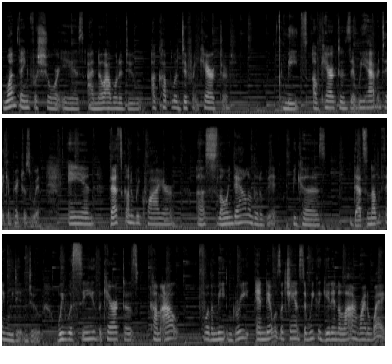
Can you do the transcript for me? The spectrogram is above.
One thing for sure is I know I want to do a couple of different characters meets of characters that we haven't taken pictures with. And that's going to require us slowing down a little bit because that's another thing we didn't do. We would see the characters come out for the meet and greet, and there was a chance that we could get in the line right away.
